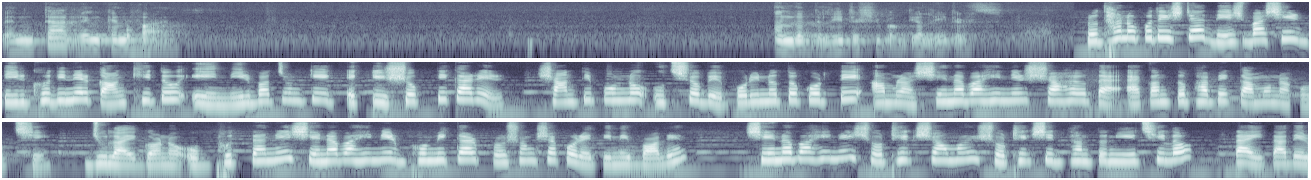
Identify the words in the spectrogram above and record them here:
the entire rank and file under the leadership of their leaders. প্রধান উপদেষ্টা দেশবাসীর দীর্ঘদিনের কাঙ্ক্ষিত এই নির্বাচনকে একটি সত্যিকারের শান্তিপূর্ণ উৎসবে পরিণত করতে আমরা সেনাবাহিনীর সহায়তা একান্তভাবে কামনা করছি জুলাই গণ অভ্যুত্থানে সেনাবাহিনীর ভূমিকার প্রশংসা করে তিনি বলেন সেনাবাহিনী সঠিক সময় সঠিক সিদ্ধান্ত নিয়েছিল তাই তাদের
